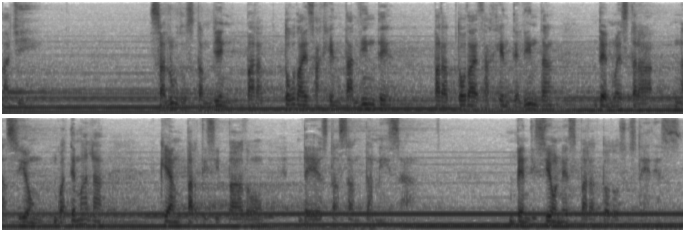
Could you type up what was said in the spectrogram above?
allí. Saludos también para toda esa gente linda, para toda esa gente linda de nuestra nación Guatemala que han participado de esta Santa Misa. Bendiciones para todos ustedes.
